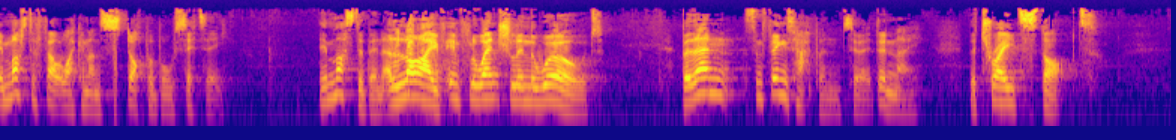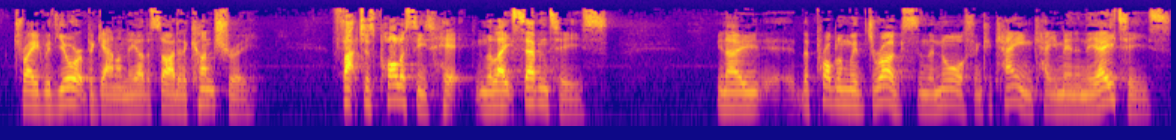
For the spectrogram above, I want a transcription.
it must have felt like an unstoppable city. It must have been alive, influential in the world. But then some things happened to it, didn't they? The trade stopped. Trade with Europe began on the other side of the country. Thatcher's policies hit in the late 70s. You know, the problem with drugs in the north and cocaine came in in the 80s.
